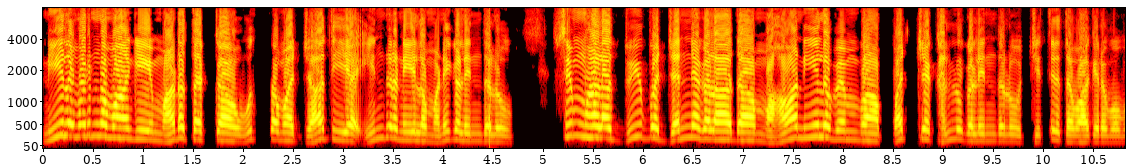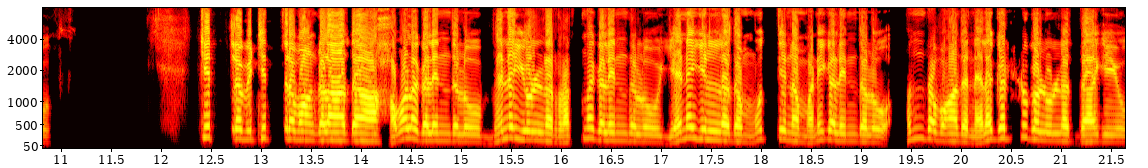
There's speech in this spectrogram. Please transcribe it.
ನೀಲವರ್ಣವಾಗಿ ಮಾಡತಕ್ಕ ಉತ್ತಮ ಜಾತಿಯ ಇಂದ್ರನೀಲ ಮಣಿಗಳಿಂದಲೂ ಸಿಂಹಳ ದ್ವೀಪ ಜನ್ಯಗಳಾದ ಮಹಾನೀಲವೆಂಬ ಪಚ್ಚೆ ಕಲ್ಲುಗಳಿಂದಲೂ ಚಿತ್ರಿತವಾಗಿರುವವು. ಚಿತ್ರ ವಿಚಿತ್ರಗಳಾದ ಹವಳಗಳಿಂದಲೂ, ಬೆಲೆಯುಳ್ಳ ರತ್ನಗಳಿಂದಲೂ, ಎಣೆಯಿಲ್ಲದ ಮುತ್ತಿನ ಮಣಿಗಳಿಂದಲೂ, ಅಂದವಾದ ನೆಲಗಟ್ಟುಗಳುಳ್ಳದ್ದಾಗಿಯೂ,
